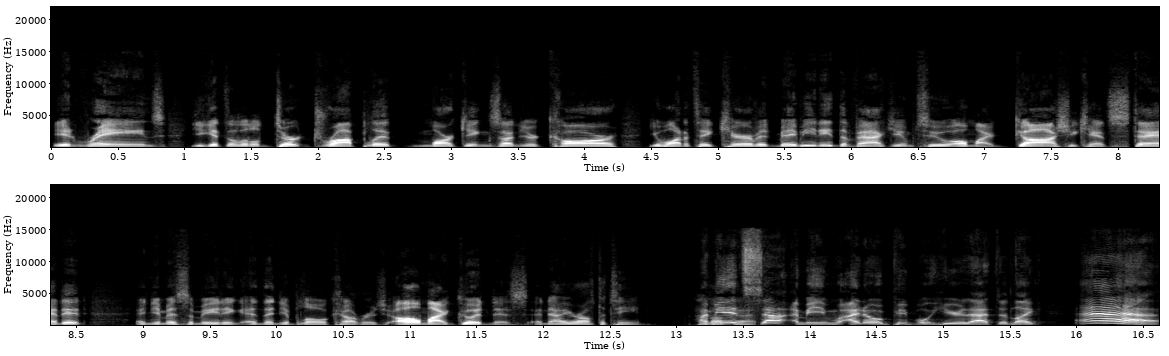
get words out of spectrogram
It rains. You get the little dirt droplet markings on your car. You want to take care of it. Maybe you need the vacuum too. Oh my gosh, you can't stand it. And you miss a meeting and then you blow a coverage. Oh my goodness. And now you're off the team. How I mean, it's not, I mean, I know people hear that they're like, ah,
